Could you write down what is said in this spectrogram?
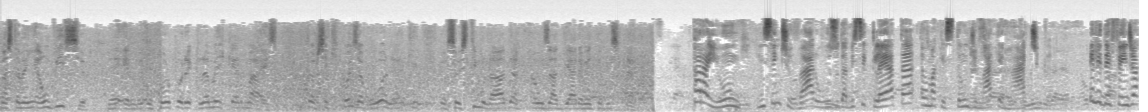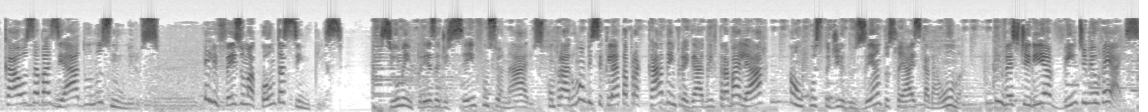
mas também é um vício. Né? O corpo reclama e quer mais. Então, assim, que coisa boa, né? Que eu sou estimulada a usar diariamente a bicicleta. Para Jung, incentivar o uso da bicicleta é uma questão de matemática. Ele defende a causa baseado nos números. Ele fez uma conta simples. Se uma empresa de 100 funcionários comprar uma bicicleta para cada empregado ir trabalhar, a um custo de 200 reais cada uma, investiria 20 mil reais.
